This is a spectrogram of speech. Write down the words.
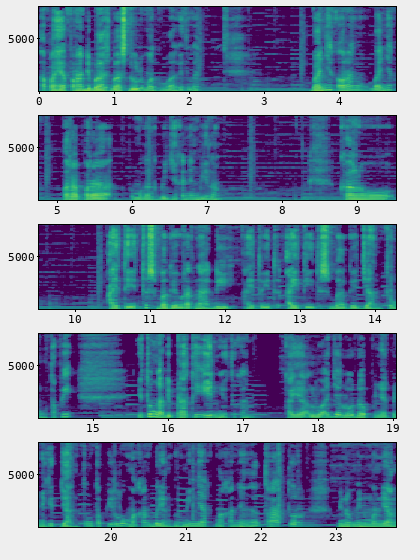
apa ya pernah dibahas-bahas dulu sama gua gitu kan banyak orang banyak para para pemegang kebijakan yang bilang kalau IT itu sebagai urat nadi, IT itu IT itu sebagai jantung, tapi itu nggak diperhatiin gitu kan. Kayak lu aja lu udah punya penyakit jantung tapi lu makan ber yang berminyak, makan yang nggak teratur, minum minuman yang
